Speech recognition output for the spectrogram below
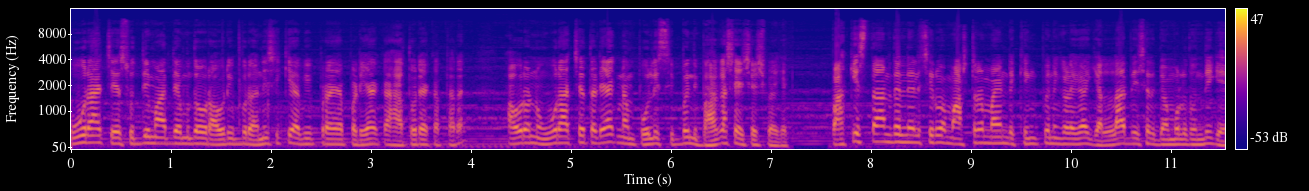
ಊರಾಚೆ ಸುದ್ದಿ ಮಾಧ್ಯಮದವ್ರು ಅವರಿಬ್ಬರು ಅನಿಸಿಕೆ, ಅಭಿಪ್ರಾಯ ಪಡೆಯಾಕ ಹಾತೊರ್ಯಾಕತ್ತಾರ. ಅವರನ್ನು ಊರಾಚೆ ತಡೆಯಾಕ ನಮ್ಮ ಪೊಲೀಸ್ ಸಿಬ್ಬಂದಿ ಭಾಗಶಃ ಯಶಸ್ವಿಯಾಗಿದೆ ಪಾಕಿಸ್ತಾನದಲ್ಲಿ ನೆಲೆಸಿರುವ ಮಾಸ್ಟರ್ ಮೈಂಡ್ ಕಿಂಗ್ ಪಿನ್ಗಳಿಗಾಗಿ ಎಲ್ಲ ದೇಶದ ಬೆಂಬಲದೊಂದಿಗೆ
